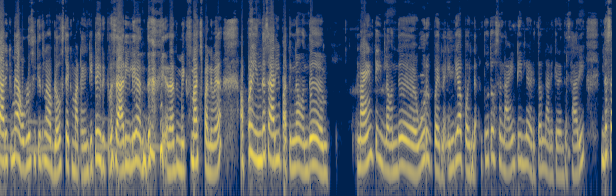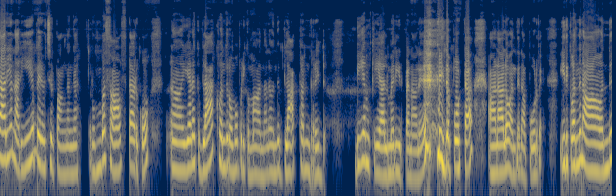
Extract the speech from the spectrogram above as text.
சாரிக்குமே அவ்வளோ சீக்கிரத்தில் நான் பிளவுஸ் தைக்க மாட்டேன். என்கிட்ட இருக்கிற சாரிலேயே வந்து ஏதாவது மிக்ஸ் மேட்ச் பண்ணுவேன். அப்புறம் இந்த சாரி பார்த்தீங்கன்னா வந்து நைன்டீனில் வந்து ஊருக்கு போயிருந்தேன். இந்தியா போயிருந்தேன். டூ தௌசண்ட் நைன்டீனில் எடுத்தோம்னு நினைக்கிறேன் இந்த சாரீ இந்த சாரியும் நிறைய பேர் வச்சுருப்பாங்கங்க. ரொம்ப சாஃப்டாக இருக்கும். எனக்கு பிளாக் வந்து ரொம்ப பிடிக்குமா? அதனால வந்து பிளாக் அண்ட் ரெட் டிஎம்கே அது மாதிரி இருப்பேன் நான். இதை போட்டா ஆனாலும் வந்து நான் போடுவேன். இதுக்கு வந்து நான் வந்து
